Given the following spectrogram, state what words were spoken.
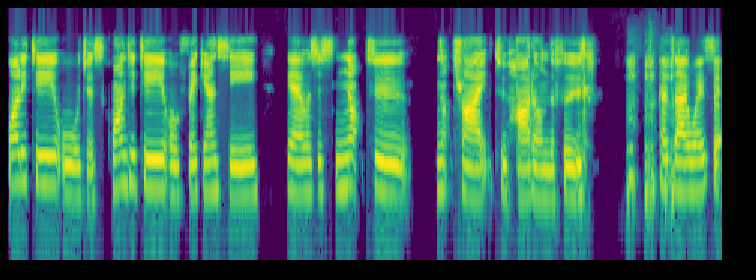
quality or just quantity or frequency yeah it was just not to not try too hard on the food as i always say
